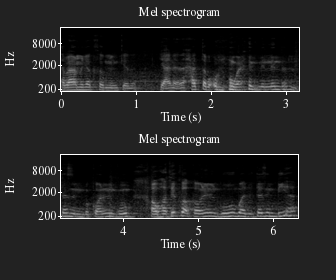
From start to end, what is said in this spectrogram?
طب أعمل أكتر من كده. يعني أنا حتى بقول واحد إن أنت تلتزم بقوانين الجروب أو هتقرأ قوانين الجروب وهتلتزم بيها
